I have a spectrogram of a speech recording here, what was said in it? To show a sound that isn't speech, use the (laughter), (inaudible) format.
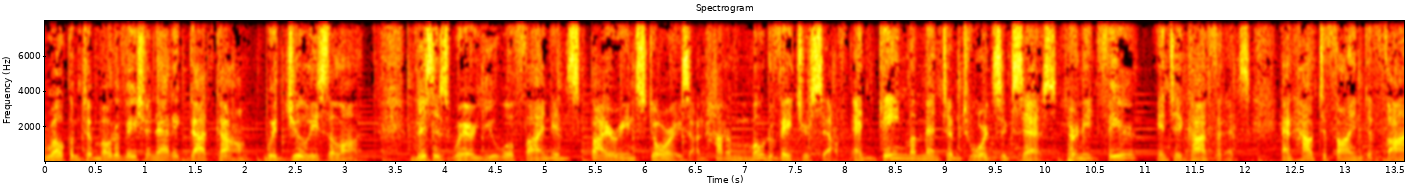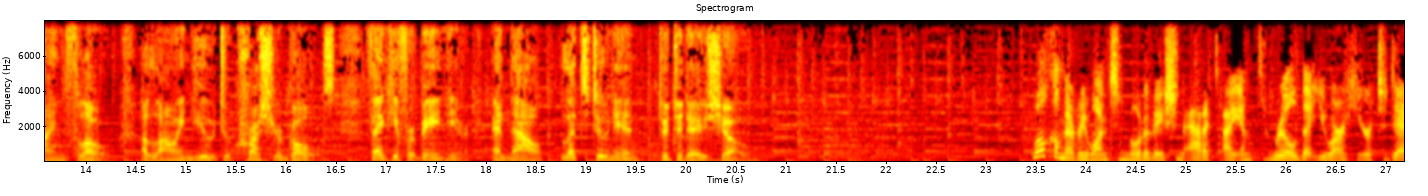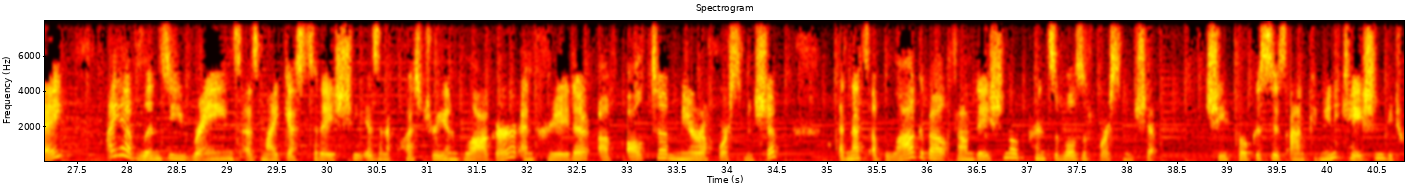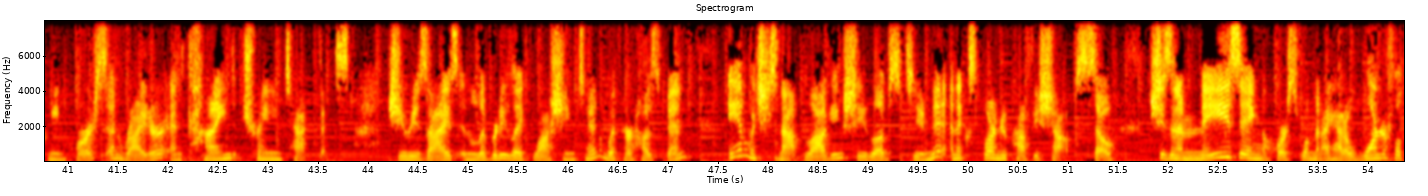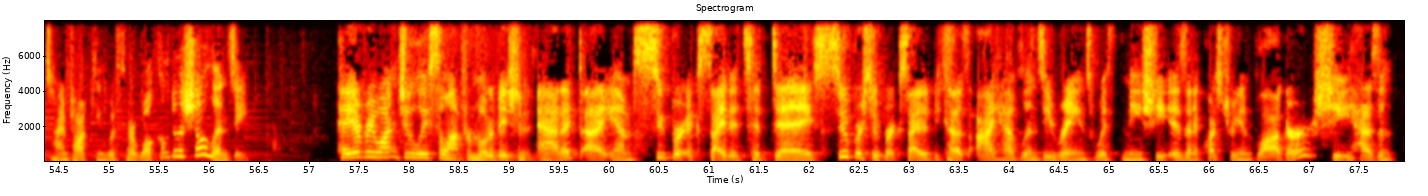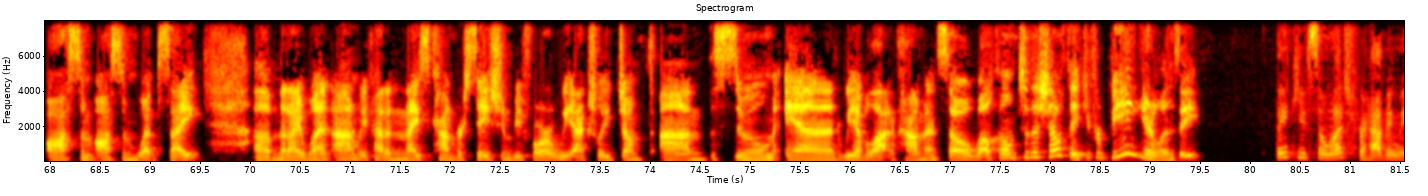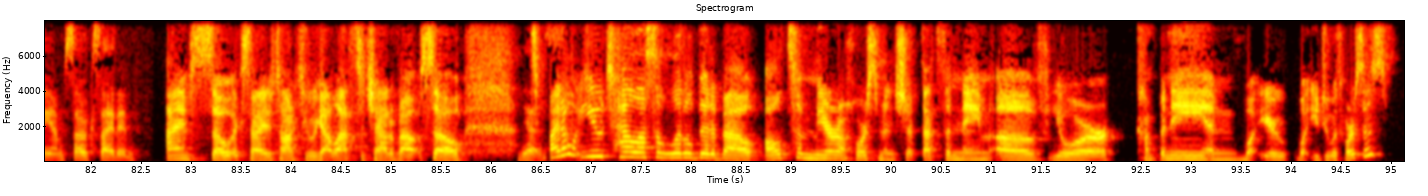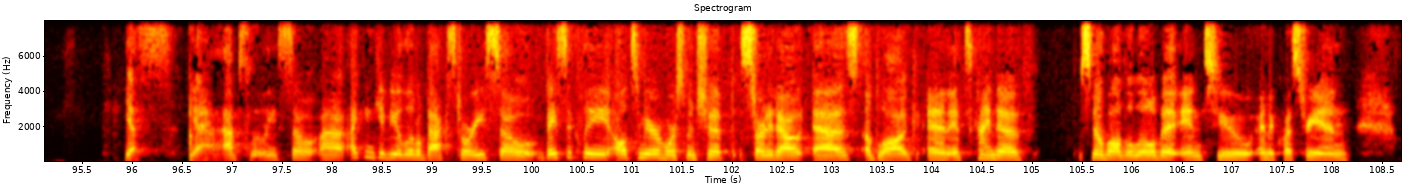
Welcome to MotivationAddict.com with Julie Salon. This is where you will find inspiring stories on how to motivate yourself and gain momentum towards success, turning fear into confidence, and how to find divine flow, allowing you to crush your goals. Thank you for being here. And now, let's tune in to today's show. Welcome, everyone, to Motivation Addict. I am thrilled that you are here today. I have Lindsay Rains as my guest today. She is an equestrian blogger and creator of Altamira Horsemanship, and that's a blog about foundational principles of horsemanship. She focuses on communication between horse and rider and kind training tactics. She resides in Liberty Lake, Washington with her husband. And when she's not blogging, she loves to knit and explore new coffee shops. So she's an amazing horsewoman. I had a wonderful time talking with her. Welcome to the show, Lindsay. Hey everyone, Julie Salant from Motivation Addict. I am super excited today, super, super excited because I have Lindsay Rains with me. She is an equestrian blogger. She has an awesome, awesome website um, that I went on. We've had a nice conversation before we actually jumped on the Zoom, and we have a lot in common. So, welcome to the show. Thank you for being here, Lindsay. Thank you so much for having me. I'm so excited. I am so excited to talk to you. We got lots to chat about. So, yes. why don't you tell us a little bit about Altamira Horsemanship? That's the name of your company and what you what you do with horses. Yes. Okay. Yeah, absolutely. So uh, I can give you a little backstory. So basically, Altamira Horsemanship started out as a blog, and it's kind of snowballed a little bit into an equestrian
